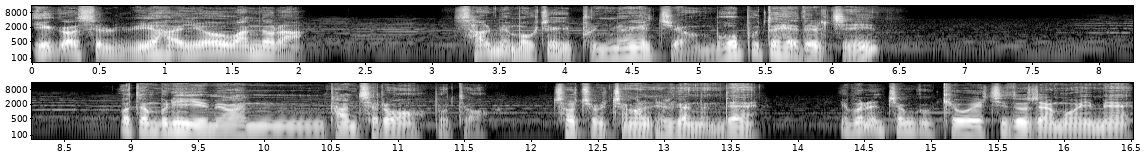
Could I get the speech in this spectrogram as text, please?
이것을 위하여 왔노라. 삶의 목적이 분명했죠. 무엇부터 해야 될지. 어떤 분이 유명한 단체로부터 초출장을 읽었는데 이번엔 전국 교회 지도자 모임의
